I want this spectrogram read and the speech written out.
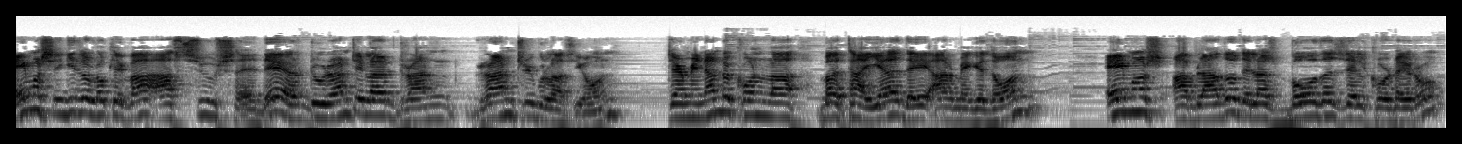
Hemos seguido lo que va a suceder durante la gran, tribulación, terminando con la batalla de Armagedón. Hemos hablado de las bodas del Cordero.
